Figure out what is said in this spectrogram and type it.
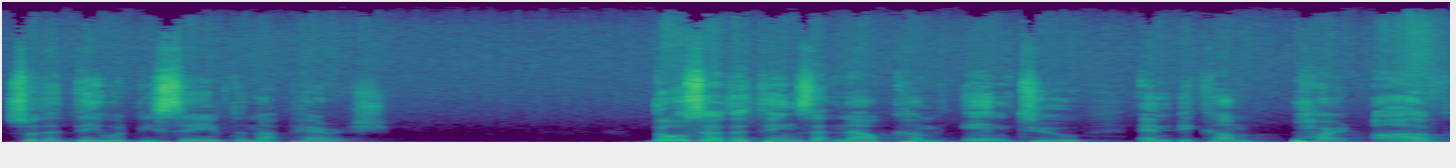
so that they would be saved and not perish. Those are the things that now come into and become part of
